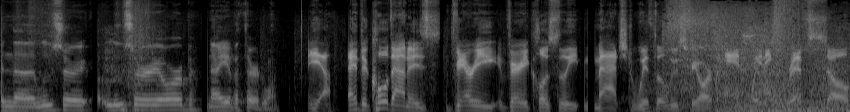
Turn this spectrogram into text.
In the looser illusory orb, now you have a third one. Yeah, and the cooldown is very, very closely matched with Illusory Orb and Waning Rifts, so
